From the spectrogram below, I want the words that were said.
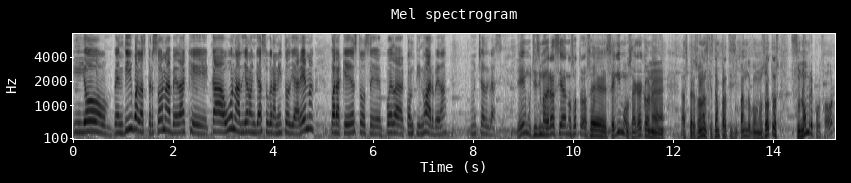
Y yo bendigo a las personas, ¿verdad? Que cada una dieron ya su granito de arena para que esto se pueda continuar, ¿verdad? Muchas gracias. Bien, muchísimas gracias. Nosotros eh, seguimos acá con eh, las personas que están participando con nosotros. Su nombre, por favor.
